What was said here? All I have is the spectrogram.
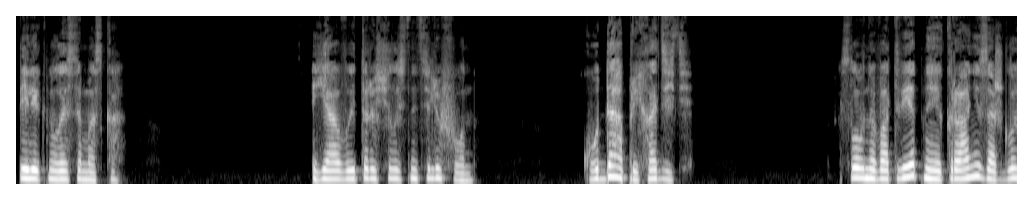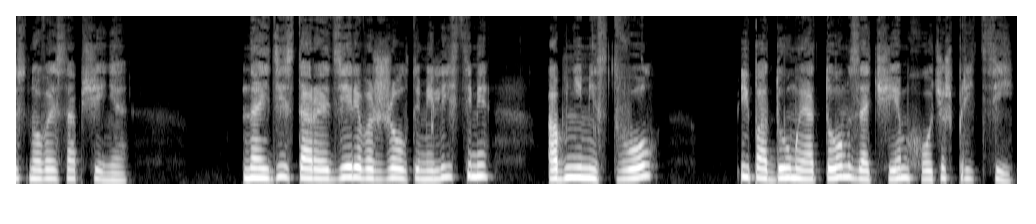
пиликнула СМСка. Я вытаращилась на телефон. Куда приходить? Словно в ответ на экране зажглось новое сообщение. Найди старое дерево с желтыми листьями, обними ствол и подумай о том, зачем хочешь прийти.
